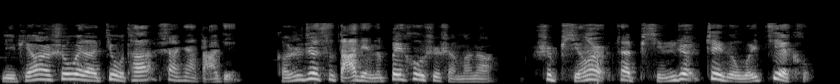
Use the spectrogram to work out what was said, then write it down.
李瓶儿是为了救他上下打点，可是这次打点的背后是什么呢？是瓶儿在凭着这个为借口，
